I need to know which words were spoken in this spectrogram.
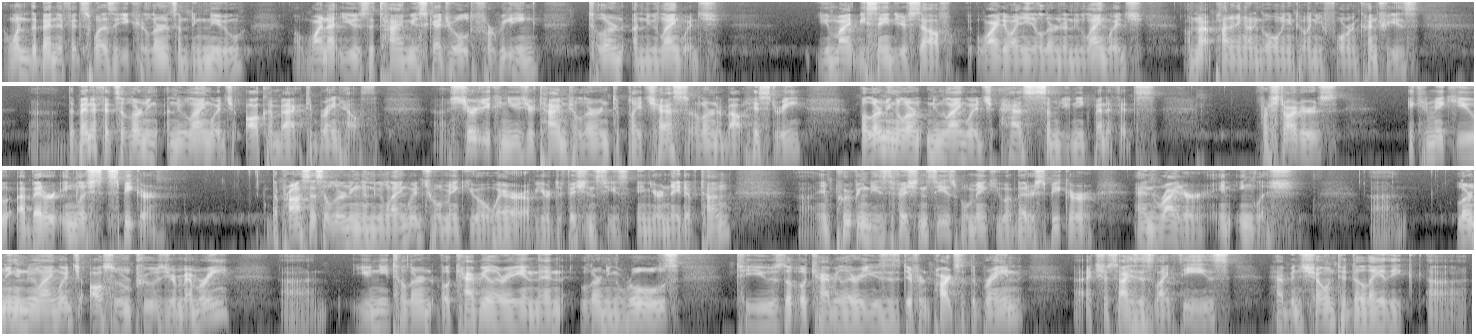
Uh, one of the benefits was that you could learn something new. Uh, why not use the time you scheduled for reading to learn a new language? You might be saying to yourself, Why do I need to learn a new language? I'm not planning on going into any foreign countries. Uh, the benefits of learning a new language all come back to brain health. Uh, sure, you can use your time to learn to play chess or learn about history, but learning a new language has some unique benefits. For starters, it can make you a better English speaker. The process of learning a new language will make you aware of your deficiencies in your native tongue. Uh, improving these deficiencies will make you a better speaker and writer in English. Uh, learning a new language also improves your memory. Uh, you need to learn vocabulary and then learning rules to use the vocabulary uses different parts of the brain. Uh, exercises like these have been shown to delay the uh,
